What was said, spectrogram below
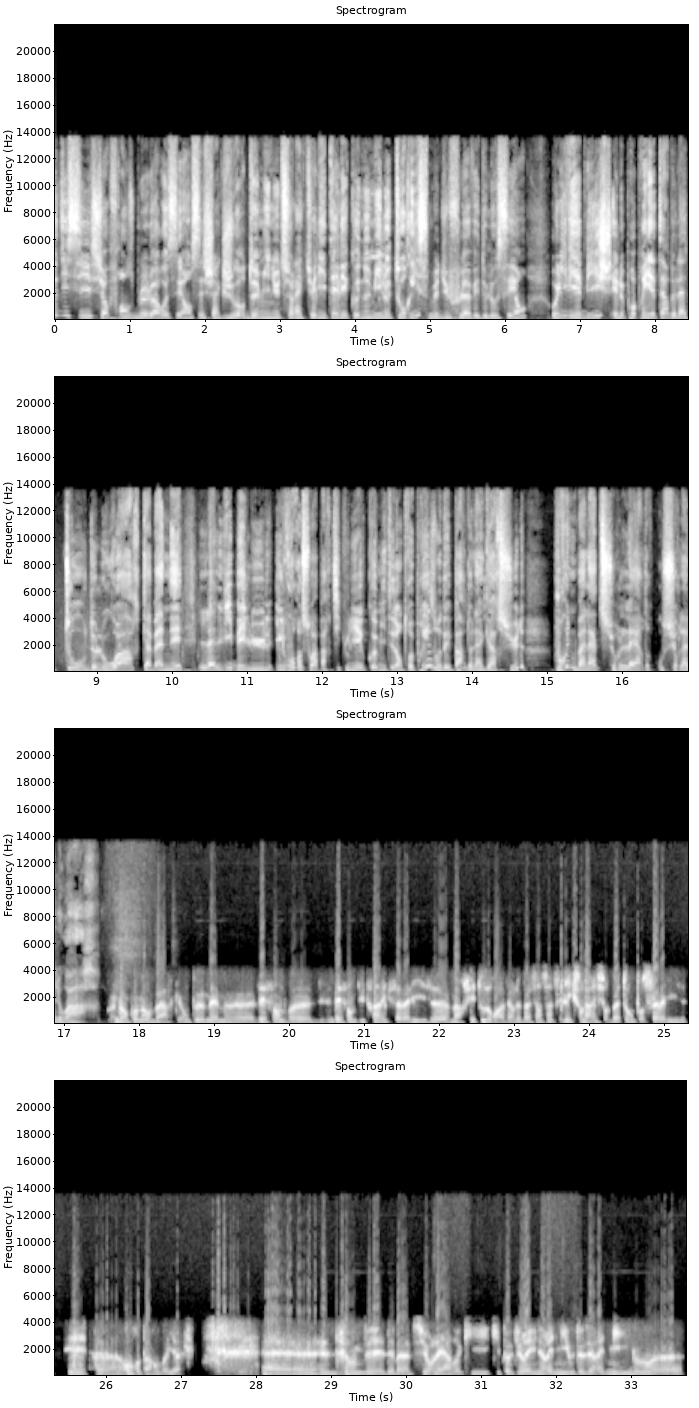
L'Odyssée sur France Bleu Loire-Océan, c'est chaque jour deux minutes sur l'actualité, l'économie, le tourisme du fleuve et de l'océan. Olivier Biche est le propriétaire de la tour de Loire Cabanet, la Libellule. Il vous reçoit particulier au comité d'entreprise au départ de la gare sud pour une balade sur l'Erdre ou sur la Loire. Donc on embarque, on peut même euh, descendre, euh, descendre du train avec sa valise, euh, marcher tout droit vers le bassin Saint-Félix, on arrive sur le bateau, on pose sa valise et on repart en voyage. Euh, donc des, des, balades sur l'Erdre qui, qui, peuvent durer une heure et demie ou deux heures et demie, euh,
